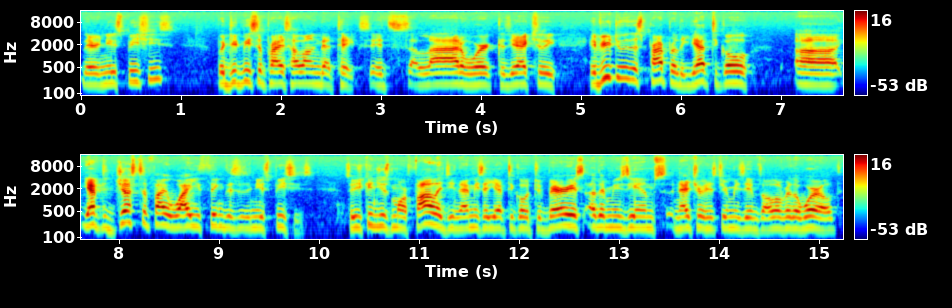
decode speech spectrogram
they're new species, but you'd be surprised how long that takes. It's a lot of work because you actually, if you do this properly, you have to go, uh, you have to justify why you think this is a new species. So you can use morphology, and that means that you have to go to various other museums, natural history museums all over the world.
